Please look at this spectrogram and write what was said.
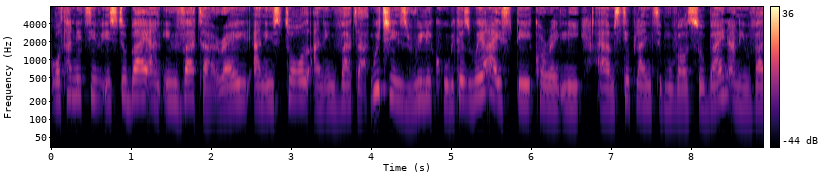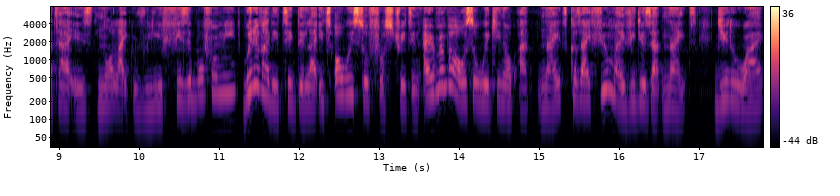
alternative is to buy an inverter, right? And install an inverter, which is really cool because where I stay currently, I am still planning to move out. So buying an inverter is not like really feasible for me. Whenever they take the light, it's always so frustrating. I remember also waking up at night because I film my videos at night. Do you know why?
